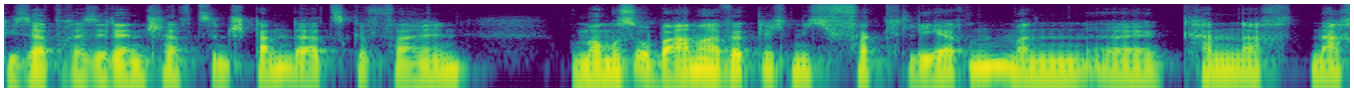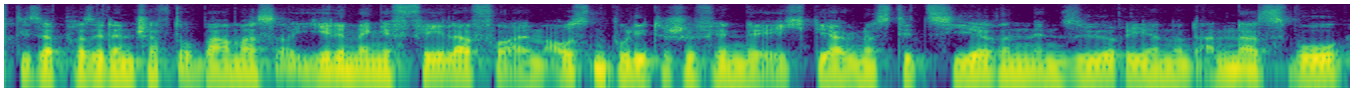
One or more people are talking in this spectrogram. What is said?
dieser Präsidentschaft sind Standards gefallen. Und man muss Obama wirklich nicht verklären. Man äh, kann nach, nach dieser Präsidentschaft Obamas jede Menge Fehler, vor allem außenpolitische, finde ich, diagnostizieren in Syrien und anderswo.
